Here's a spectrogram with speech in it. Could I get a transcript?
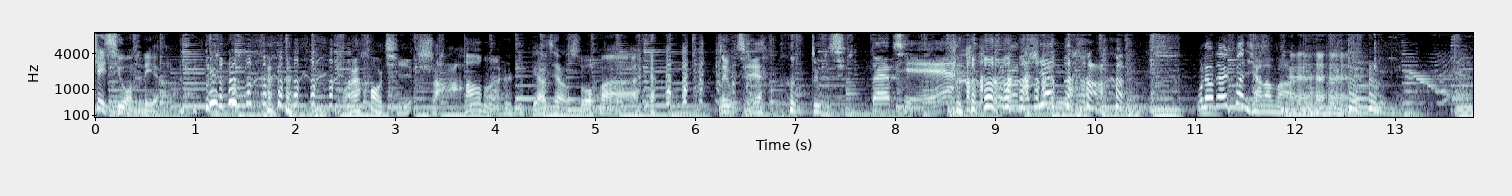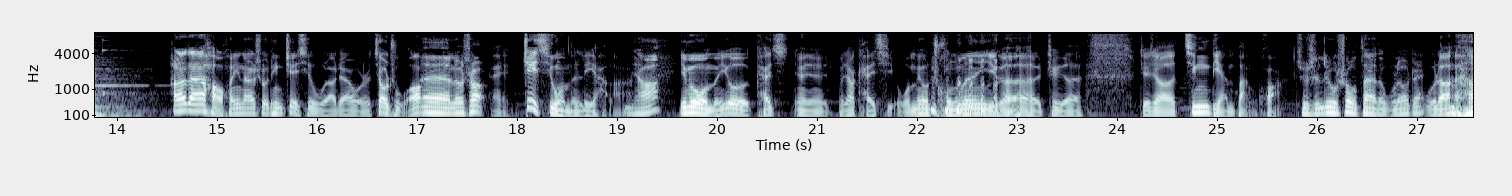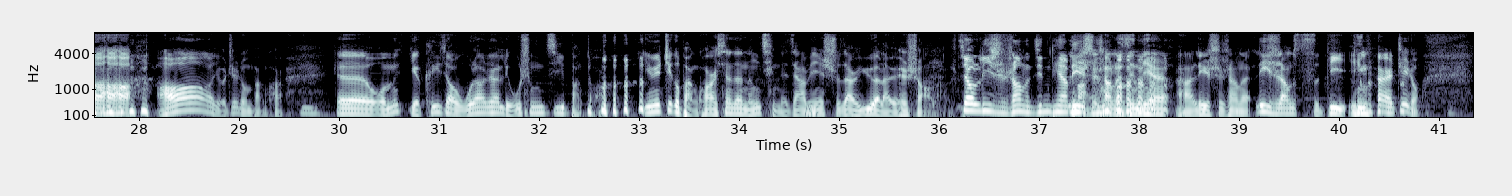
这期我们厉害了，我还好奇，啥玩意儿呢？不要这样说话。对不起，对不起，对不起，我的天哪！无聊斋赚钱了吗？Hello，大家好，欢迎大家收听这期的无聊斋，我是教主。哎，刘少，哎，这期我们厉害了啊，你好，因为我们又开启，呃，不叫开启，我们又重温一个 这个，这叫经典板块。就是六兽在的无聊斋。无聊 哦，有这种板块，呃，我们也可以叫无聊斋留声机板块，因为这个板块现在能请的嘉宾实在是越来越少了。叫历史上的今天，历史上的今天啊，历史上的历史上的此地应该是这种。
